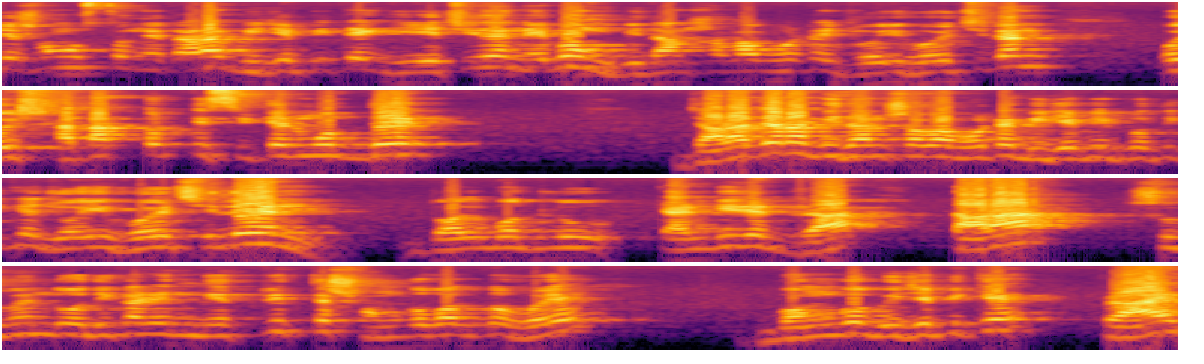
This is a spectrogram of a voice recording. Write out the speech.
যে সমস্ত নেতারা বিজেপিতে গিয়েছিলেন এবং বিধানসভা ভোটে জয়ী হয়েছিলেন, ওই সাতাত্তরটি সিটের মধ্যে যারা যারা বিধানসভা ভোটে বিজেপির প্রতীকে জয়ী হয়েছিলেন দলবদলু ক্যান্ডিডেটরা, তারা শুভেন্দু অধিকারীর নেতৃত্বে সংঘবদ্ধ হয়ে বঙ্গ বিজেপিকে প্রায়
